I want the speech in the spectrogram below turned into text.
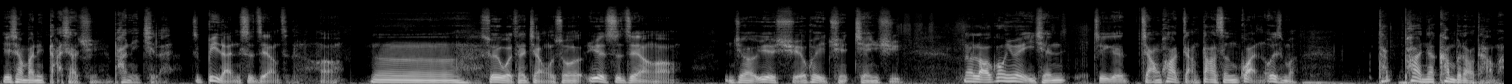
也想把你打下去，怕你起来，这必然是这样子的啊。嗯，所以我才讲，我说越是这样啊，你就要越学会谦谦虚。那老公因为以前这个讲话讲大声惯了，为什么？他怕人家看不到他嘛，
